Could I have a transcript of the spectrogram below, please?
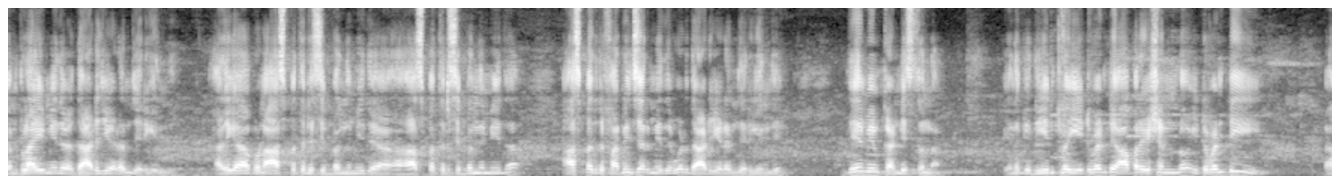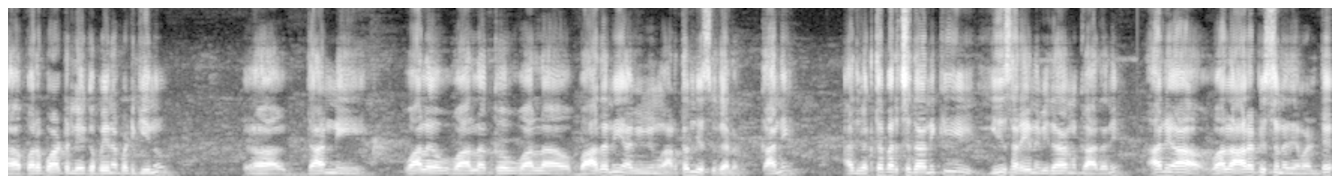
ఎంప్లాయీ మీద దాడి చేయడం జరిగింది. అది కాకుండా ఆసుపత్రి సిబ్బంది మీద ఆసుపత్రి సిబ్బంది మీద ఆసుపత్రి ఫర్నిచర్ మీద కూడా దాడి చేయడం జరిగింది. దీన్ని మేము ఖండిస్తున్నాం. ఎందుకంటే దీంట్లో ఎటువంటి ఆపరేషన్లో ఎటువంటి పొరపాటు లేకపోయినప్పటికీను దాన్ని వాళ్ళ వాళ్ళకు వాళ్ళ బాధని అవి మేము అర్థం చేసుకోగలం. కానీ అది వ్యక్తపరచడానికి ఇది సరైన విధానం కాదని అని వాళ్ళు ఆరోపిస్తున్నది ఏమంటే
